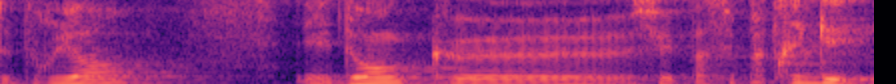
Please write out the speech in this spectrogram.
de Bruand. Et donc, euh, c'est pas, pas très gai.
